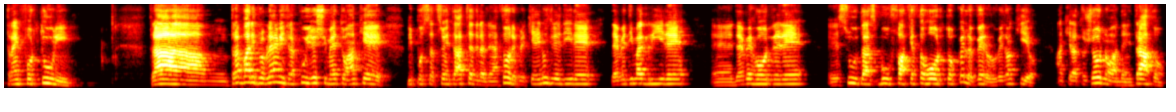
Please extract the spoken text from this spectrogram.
tra infortuni, tra, tra vari problemi, tra cui io ci metto anche l'impostazione tattica dell'allenatore, perché è inutile dire deve dimagrire, eh, deve correre, eh, suda, sbuffa, fiato corto, quello è vero, lo vedo anch'io. Anche l'altro giorno quando è entrato,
